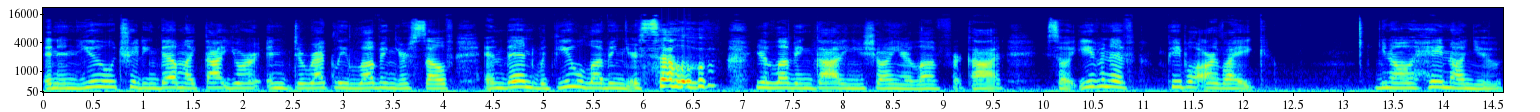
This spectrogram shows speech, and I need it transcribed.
And in you treating them like that you're indirectly loving yourself. And then with you loving yourself you're loving god and you're showing your love for god. So even if people are like you know hating on you.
